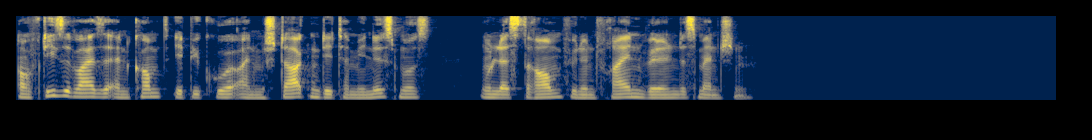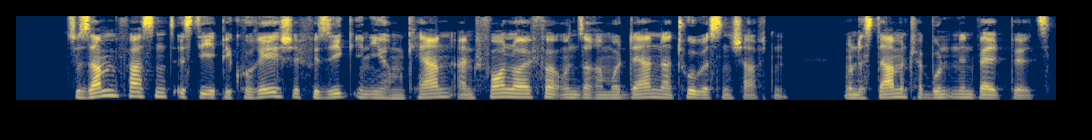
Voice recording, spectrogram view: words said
Auf diese Weise entkommt Epikur einem starken Determinismus und lässt Raum für den freien Willen des Menschen. Zusammenfassend ist die epikureische Physik in ihrem Kern ein Vorläufer unserer modernen Naturwissenschaften und des damit verbundenen Weltbilds,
